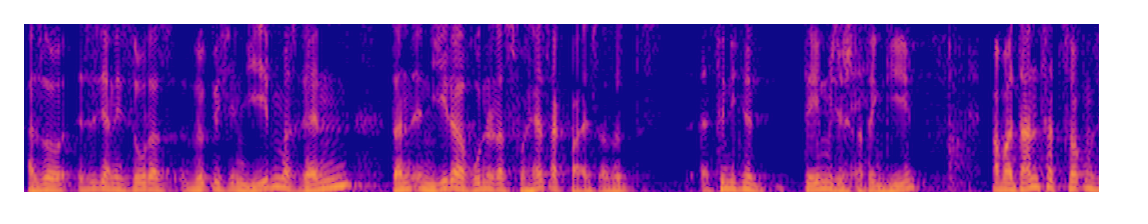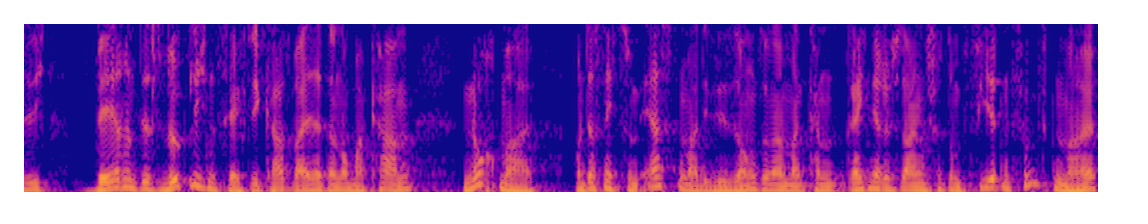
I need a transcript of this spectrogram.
Also es ist ja nicht so, dass wirklich in jedem Rennen dann in jeder Runde das vorhersagbar ist. Also das finde ich eine dämliche nee. Strategie. Aber dann verzocken sie sich während des wirklichen Safety Cars, weil er dann nochmal kam, nochmal. Und das nicht zum ersten Mal die Saison, sondern man kann rechnerisch sagen, schon zum vierten, fünften Mal.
